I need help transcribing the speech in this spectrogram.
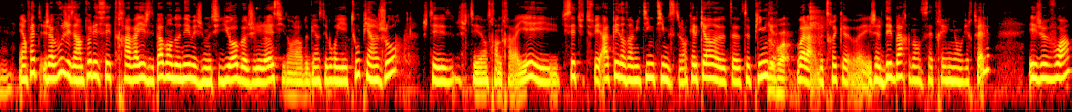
Mmh. Et en fait, j'avoue, je les ai un peu laissés travailler. Je ne les ai pas abandonnés, mais je me suis dit, oh, bah, je les laisse, ils ont l'air de bien se débrouiller et tout. Puis un jour, j'étais en train de travailler et tu sais, tu te fais happer dans un meeting Teams. Genre, quelqu'un euh, te, te, ping. Voilà, le truc. je débarque dans cette réunion virtuelle et je vois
